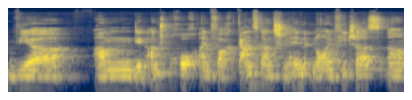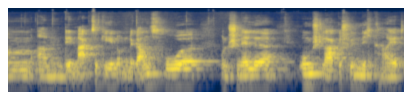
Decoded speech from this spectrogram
wir haben den Anspruch, einfach ganz, ganz schnell mit neuen Features ähm, an den Markt zu gehen und eine ganz hohe und schnelle Umschlaggeschwindigkeit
